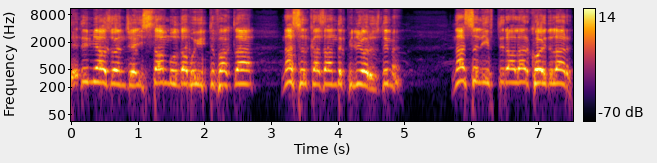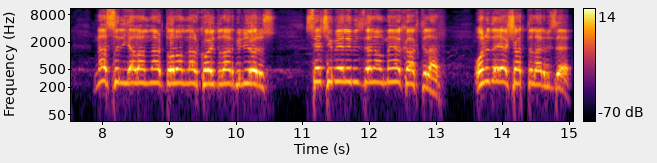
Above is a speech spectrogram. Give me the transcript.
dedim ya az önce İstanbul'da bu ittifakla nasıl kazandık biliyoruz değil mi? Nasıl iftiralar koydular, nasıl yalanlar dolanlar koydular biliyoruz. Seçimi elimizden almaya kalktılar. Onu da yaşattılar bize.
